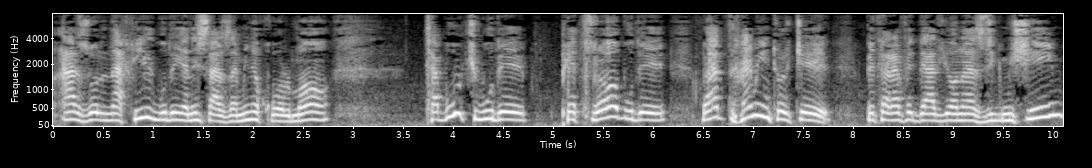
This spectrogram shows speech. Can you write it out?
ارض النخیل بوده یعنی سرزمین خرما. تبوک بوده پترا بوده. بعد همینطور که به طرف دریا نزدیک میشیم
